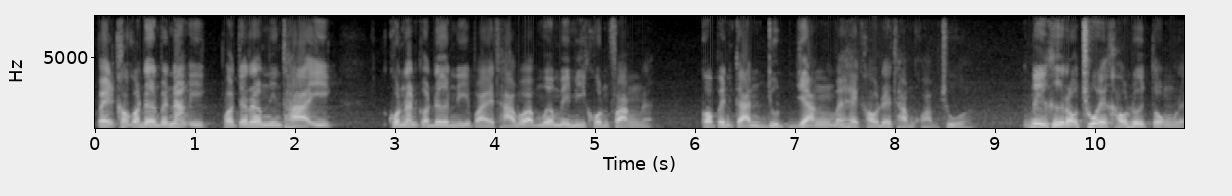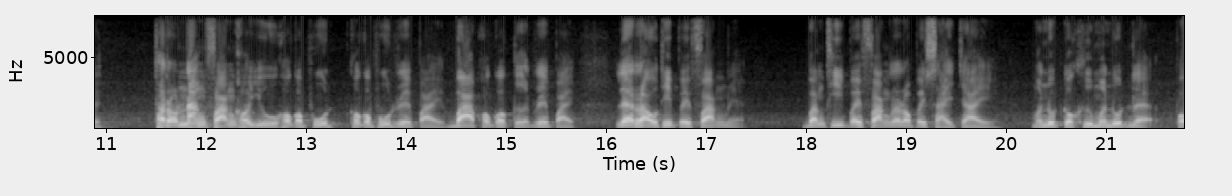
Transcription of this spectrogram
ไปเขาก็เดินไปนั่งอีก พอจะเริ่มนินทาอีก คนนั้นก็เดินหนีไป ถามว่าเมื่อไม่มีคนฟังเนี่ยก็เป็นการหยุดยั้งไม่ให้เขาได้ทำความชั่ว นี่คือเราช่วยเขาโดยตรงเลย ถ้าเรานั่งฟังเขาอยู่เขาก็พูดเขาก็พูดเรื่อยไป บาปเขาก็เกิดเรื่อยไป และเราที่ไปฟังเนี่ยบางทีไปฟังแล้วเราไปใส่ใจ มนุษย์ก็คือมนุษย์แหละ พอ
